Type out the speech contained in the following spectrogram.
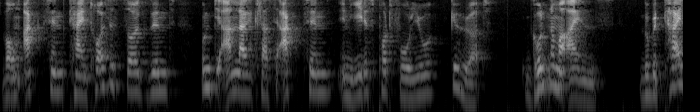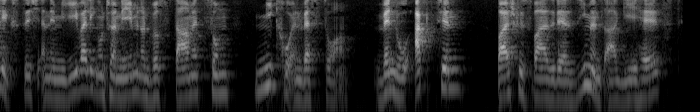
warum Aktien kein Teufelszeug sind und die Anlageklasse Aktien in jedes Portfolio gehört. Grund Nummer 1. Du beteiligst dich an dem jeweiligen Unternehmen und wirst damit zum Mikroinvestor. Wenn du Aktien beispielsweise der Siemens AG hältst,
